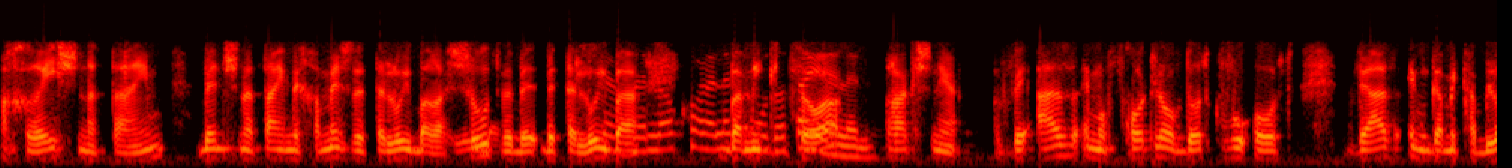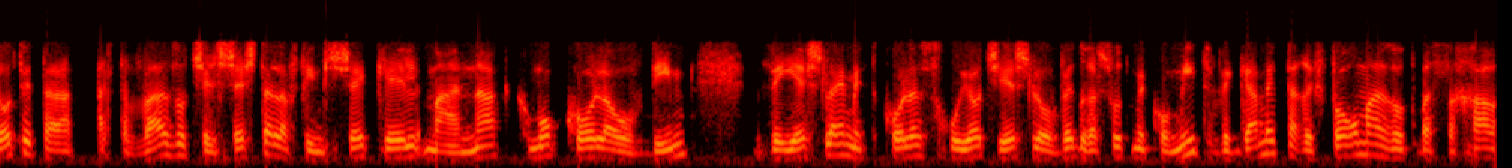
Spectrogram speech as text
אחרי שנתיים, בין שנתיים לחמש, זה תלוי ברשות ותלוי ב... זה לא כולל את לימודות במקצוע, הילד. רק שנייה, ואז הן הופכות לעובדות קבועות, ואז הן גם מקבלות את ההטבה הזאת של 6,000 שקל מענק כמו כל העובדים, ויש להם את כל הזכויות שיש לעובד רשות מקומית, וגם את הרפורמה הזאת בשכר.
